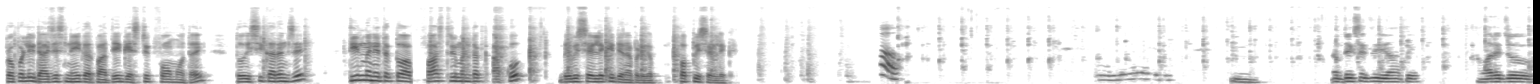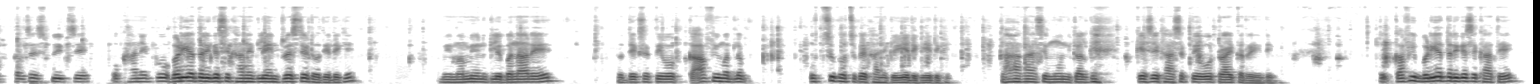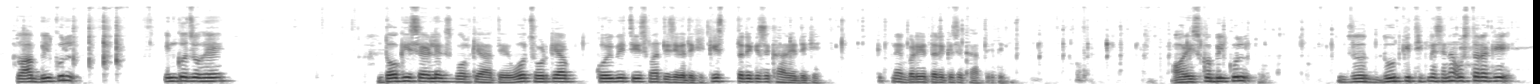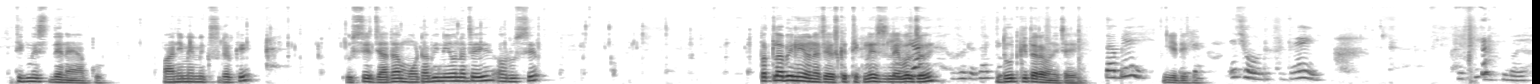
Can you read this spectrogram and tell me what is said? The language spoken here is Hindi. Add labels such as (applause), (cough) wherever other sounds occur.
प्रॉपरली डाइजेस्ट नहीं कर पाते गैस्ट्रिक फॉर्म होता है। तो इसी कारण से तीन महीने तक तो आप फास्ट थ्री मंथ तक आपको बेबी सेरेलेक ही देना पड़ेगा पप्पी सेरेलेक हम्म। अब देख सकते हैं यहाँ पे हमारे जो कल्चर स्पीड से वो खाने को बढ़िया तरीके से खाने के लिए इंटरेस्टेड होती है, देखिए। अभी मम्मी उनके लिए बना रहे तो देख सकते हैं वो काफ़ी मतलब उत्सुक हो चुका है खाने के लिए। ये देखिए ये देखिए। कहाँ कहाँ से मुँह निकाल के (laughs) कैसे खा सकते हैं, वो ट्राई कर रहे हैं, देखिए। तो काफ़ी बढ़िया तरीके से खाते तो आप बिल्कुल इनको जो है डॉगी सेडलेक्स बोल के आते हैं। वो छोड़ के आप कोई भी चीज़ मत दीजिएगा। देखिए किस तरीके से खा रहे हैं देखिए। कितने बढ़िया तरीके से खाते हैं देखिए। और इसको बिल्कुल जो दूध की थिकनेस है ना उस तरह की थिकनेस देना है आपको। पानी में मिक्स करके उससे ज़्यादा मोटा भी नहीं होना चाहिए और उससे पतला भी नहीं होना चाहिए। उसके थिकनेस लेवल जो है दूध की तरह होनी चाहिए। ये देखिए। It's all today. Bye.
